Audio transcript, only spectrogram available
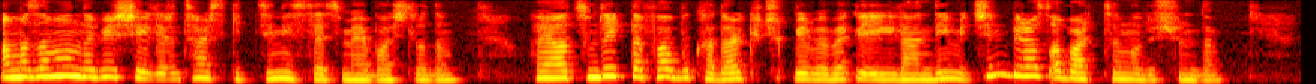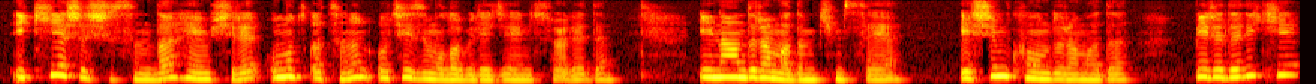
Ama zamanla bir şeylerin ters gittiğini hissetmeye başladım. Hayatımda ilk defa bu kadar küçük bir bebekle ilgilendiğim için biraz abarttığımı düşündüm. İki yaş aşısında hemşire Umut Atan'ın otizm olabileceğini söyledi. İnandıramadım kimseye. Eşim konduramadı. Biri dedi ki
